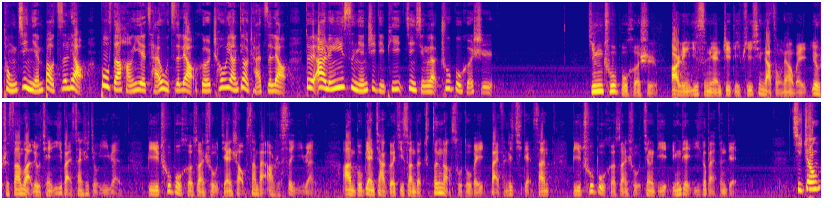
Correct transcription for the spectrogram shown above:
统计年报资料、部分行业财务资料和抽样调查资料，对2014年 GDP 进行了初步核实。经初步核实，二零一四年 GDP 现价总量为六十三万六千一百三十九亿元，比初步核算数减少三百二十四亿元，按不变价格计算的增长速度为百分之七点三，比初步核算数降低零点一个百分点。其中，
